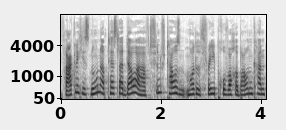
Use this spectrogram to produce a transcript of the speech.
Fraglich ist nun, ob Tesla dauerhaft 5000 Model 3 pro Woche bauen kann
